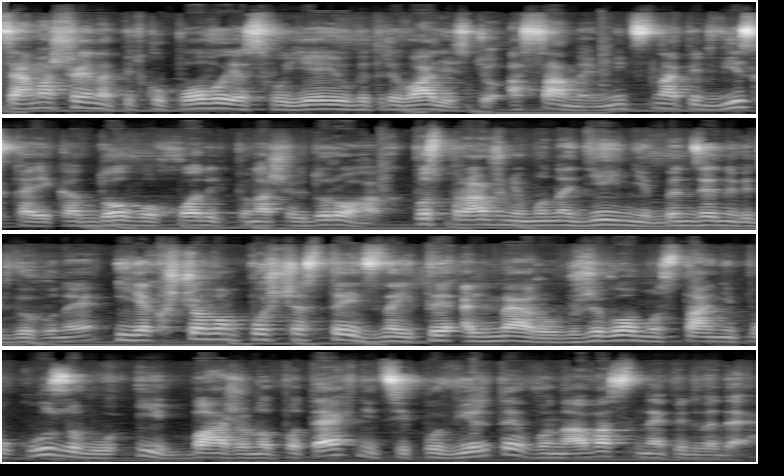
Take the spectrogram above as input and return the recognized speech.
Ця машина підкуповує своєю витривалістю, а саме міцна підвізка, яка довго ходить по наших дорогах, по-справжньому надійні бензинові двигуни. І якщо вам пощастить знайти Альмеру в живому стані по кузову і бажано по техніці, повірте, вона вас не підведе.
